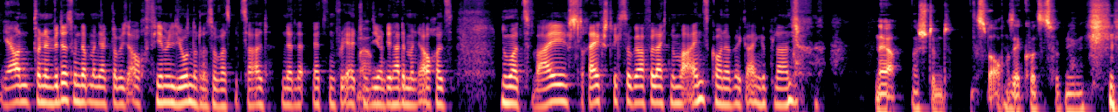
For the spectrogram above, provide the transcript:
Ja, und von den Witherspoon hat man ja, glaube ich, auch vier Millionen oder sowas bezahlt in der letzten Free Agency. Ja. Und den hatte man ja auch als Nummer zwei, Streikstrich sogar vielleicht Nummer eins Cornerback eingeplant. Naja, das stimmt. Das war auch ein sehr kurzes Vergnügen.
